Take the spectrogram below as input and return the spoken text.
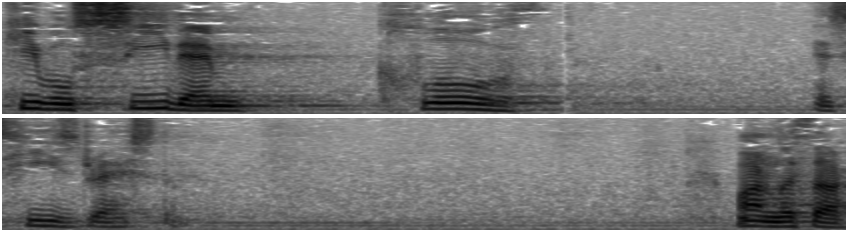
he will see them clothed as he's dressed them. Martin Luther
